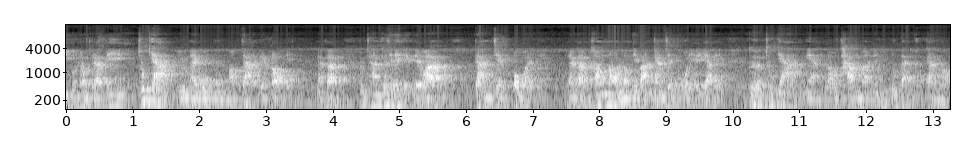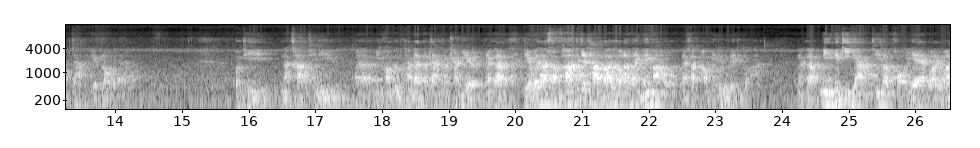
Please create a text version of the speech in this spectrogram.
immunotherapy ทุกอย่างอยู่ในวงเงินเหมาจ่ายเรียบร้อยนะครับ ทุกท่านก็จะได้เห็นได้ว่าการเจ็บป่วยนะครับเข้านอนโรงพยาบาลการเจ็บป่วยใหญ่ๆ เกือบทุกอย่างเนี่ยเราทำมาในรูปแบบของการเหมาจ่ายเรียบร้อยแล้ว บางทีนักข่าวที่นี่มีความรู้ทางด้านประกันค่อนข้างเยอะนะครับ เดี๋ยวเวลาสัมภาษณ์ก็จะถามว่าแล้วอะไรไม่เมานะครับ เอาให้ดูเลยดีกว่านะครับ มีไม่กี่อย่างที่เราขอแยกไว้ว่า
